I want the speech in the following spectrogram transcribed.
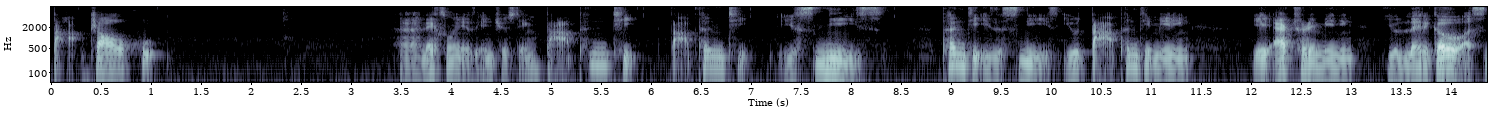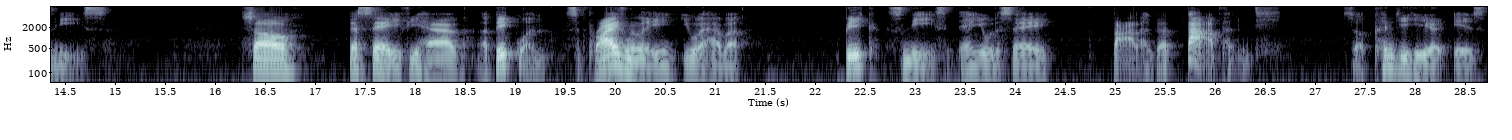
打招呼. Uh, next one is interesting. 打喷嚏,打喷嚏. You sneeze. 喷嚏 is a sneeze. You 打喷嚏 meaning, it actually meaning you let go a sneeze. So let's say if you have a big one, surprisingly, you will have a big sneeze. Then you would say 打了个大喷嚏. So 喷嚏 here is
